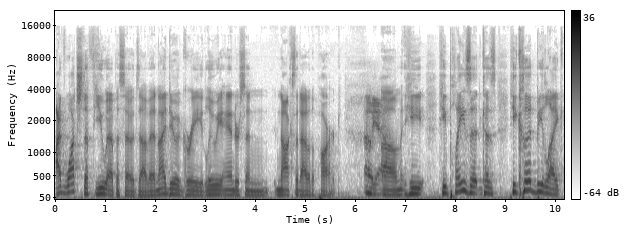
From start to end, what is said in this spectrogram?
I've watched a few episodes of it, and I do agree. Louie Anderson knocks it out of the park. Oh yeah. Um, he he plays it because he could be like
